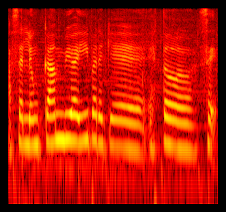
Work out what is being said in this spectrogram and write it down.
Hacerle un cambio ahí para que esto, se,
